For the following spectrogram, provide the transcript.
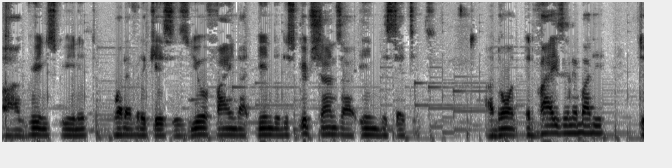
or green screen it, whatever the case is, you'll find that in the descriptions or in the settings. I don't advise anybody to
